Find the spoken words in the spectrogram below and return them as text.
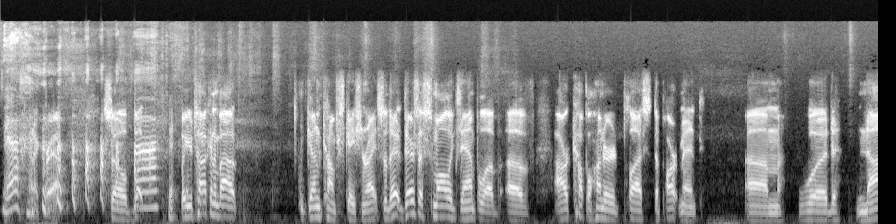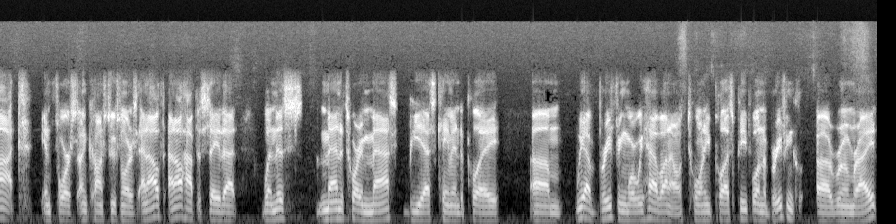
yeah, kind of crap. so, but but you're talking about gun confiscation, right? So there, there's a small example of of our couple hundred plus department um, would not enforce unconstitutional orders. And I'll and I'll have to say that when this mandatory mask BS came into play, um, we have briefing where we have I don't know 20 plus people in the briefing uh, room, right?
